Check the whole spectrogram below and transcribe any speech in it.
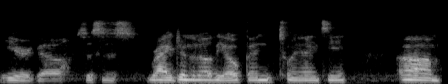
Year ago. So this is right during the middle of the Open 2019. Um,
